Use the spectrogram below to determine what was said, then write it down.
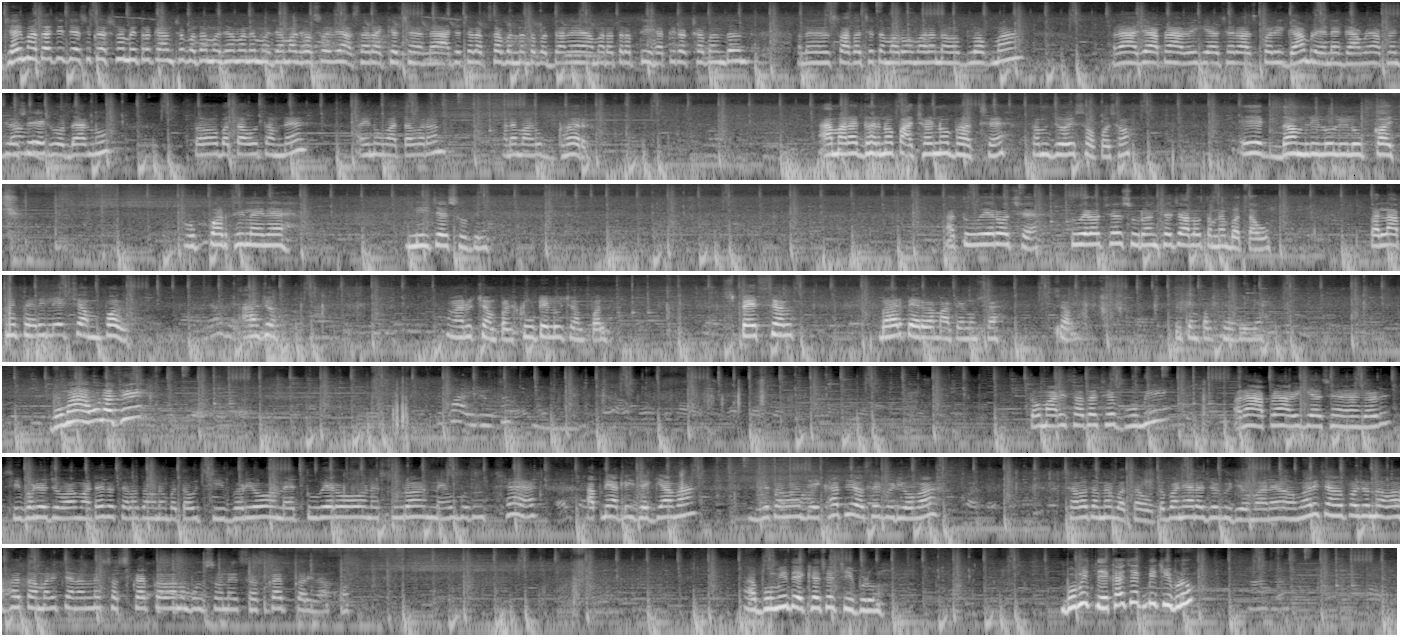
જય માતાજી, જય શ્રી કૃષ્ણ. મિત્રો, કેમ છો? બધા મજામાં ને મજામાં જ હશો એવી આશા રાખીએ છીએ. અને આજે છે રક્ષાબંધન, તો બધાને અમારા તરફથી હેપી રક્ષાબંધન. અને સ્વાગત છે તમારું અમારા નવા બ્લોગમાં. અને આજે આપણે આવી ગયા છે રાજપરી ગામડે. અને ગામડે આપણે જોઈશું એક જોરદારનું. તો બતાવું તમને અહીંનું વાતાવરણ અને મારું ઘર. આ મારા ઘરનો પાછળનો ભાગ છે. તમે જોઈ શકો છો. એકદમ લીલું લીલું કચ્છ. ઉપરથી લઈને નીચે સુધી. આ તુવેરો છે. તુવેરો છે સુરન છે, ચાલો તમને બતાવું. પહેલાં આપણે પહેરી લઈએ ચંપલ. આ જો મારું ચંપલ, તૂટેલું ચંપલ. સ્પેશિયલ બહાર પહેરવા માટેનું છે. ચાલો, ચંપલ પહેરી લઈએ. ભૂમા આવું નથી? તો મારી સાથે છે ભૂમિ અને આપણે આવી ગયા છે અહીંયા આગળ ચીભડીઓ જોવા માટે. તો ચાલો તમને બતાવું ચીભડીઓ અને તુવેરો અને સુરણ ને એવું બધું છે આપણી આટલી જગ્યામાં. જે તમને દેખાતી હશે વિડીયોમાં. ચાલો તમને બતાવું. તો બન્યા રહેજો વિડીયોમાં. અને અમારી ચેનલ પર જો નવા હોય તો અમારી ચેનલને સબસ્ક્રાઈબ કરવાનું ભૂલશો નહીં. સબસ્ક્રાઈબ કરી નાખો. આ ભૂમિ દેખે છે ચીબડું. ભૂમિ દેખાય છે એક બી ચીબડું?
